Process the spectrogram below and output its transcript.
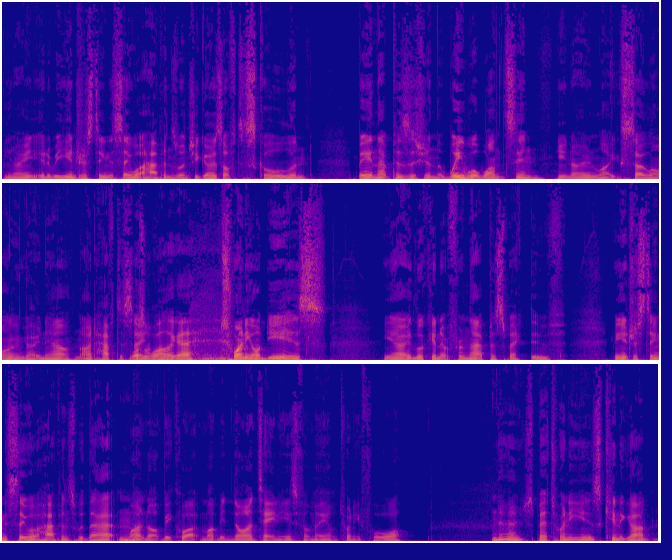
you know it'll be interesting to see what happens when she goes off to school and be in that position that we were once in. You know, like so long ago now. I'd have to say It was a while ago. twenty odd years. You know, looking at it from that perspective, be interesting to see what happens with that. And Might not be quite. Might be 19 years for me. I'm 24. No, it's about twenty years. Kindergarten.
